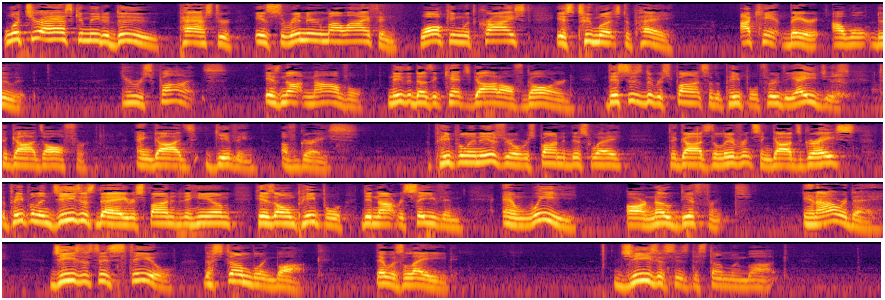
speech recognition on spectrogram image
What you're asking me to do, Pastor, is surrendering my life and walking with Christ is too much to pay. I can't bear it. I won't do it. Your response is not novel, neither does it catch God off guard. This is the response of the people through the ages to God's offer and God's giving of grace. The people in Israel responded this way to God's deliverance and God's grace. The people in Jesus' day responded to Him. His own people did not receive Him. And we are no different in our day. Jesus is still the stumbling block that was laid. Jesus is the stumbling block.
